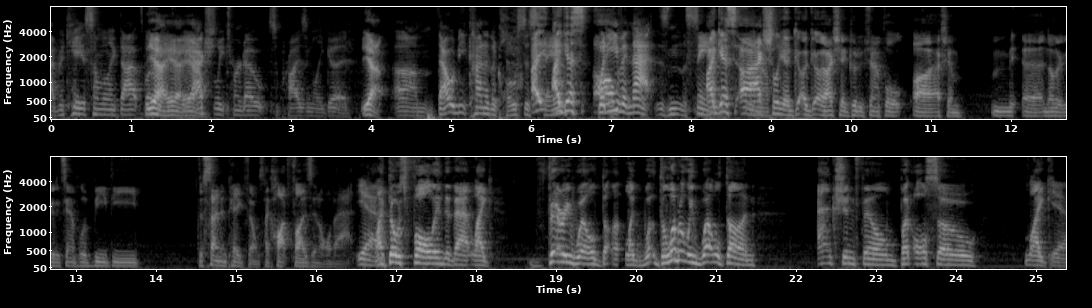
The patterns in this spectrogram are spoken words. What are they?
advocate something like that, but Yeah, like, yeah, they yeah. actually turned out surprisingly good. Yeah, Um, that would be kind of the closest I, thing. I guess. but uh, even that isn't the same. I guess uh, actually a, a g- actually a good example. Uh, actually, um, uh, another good example would be the the Simon Pegg films, like Hot Fuzz and all that. Yeah. like those fall into that like very well done, like deliberately well done action film, but also like Yeah.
